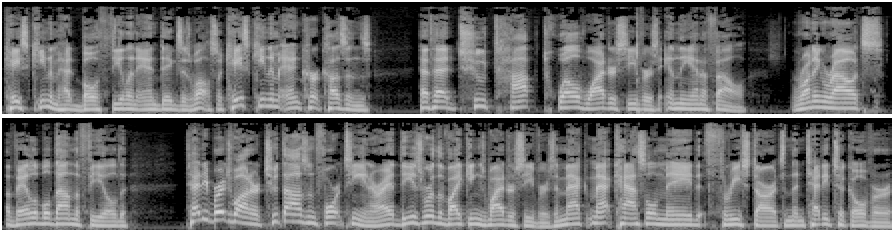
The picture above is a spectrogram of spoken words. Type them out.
Case Keenum had both Thielen and Diggs as well. So Case Keenum and Kirk Cousins have had two top 12 wide receivers in the NFL, running routes available down the field. Teddy Bridgewater, 2014. All right, these were the Vikings wide receivers, and Matt, Matt Cassel made three starts, and then Teddy took over,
